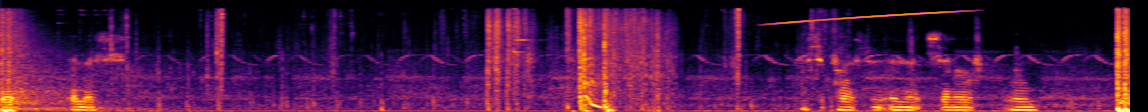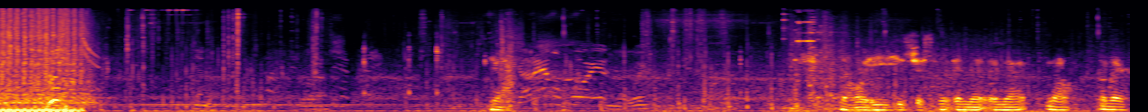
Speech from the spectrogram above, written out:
got MS. I'm surprised in, in that center room. Yeah. No, he, he's just in the in that no in there.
